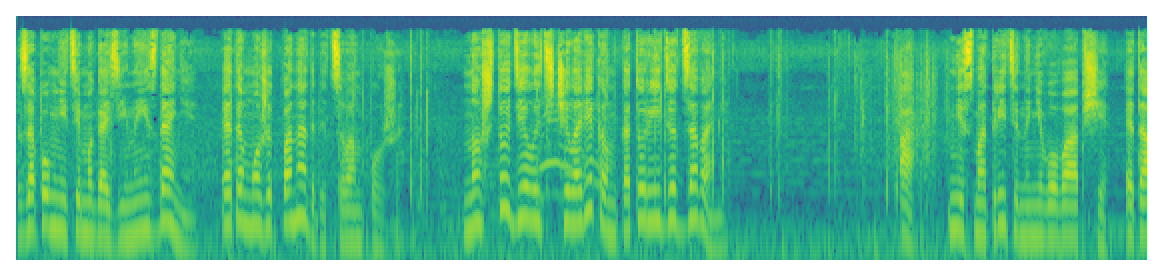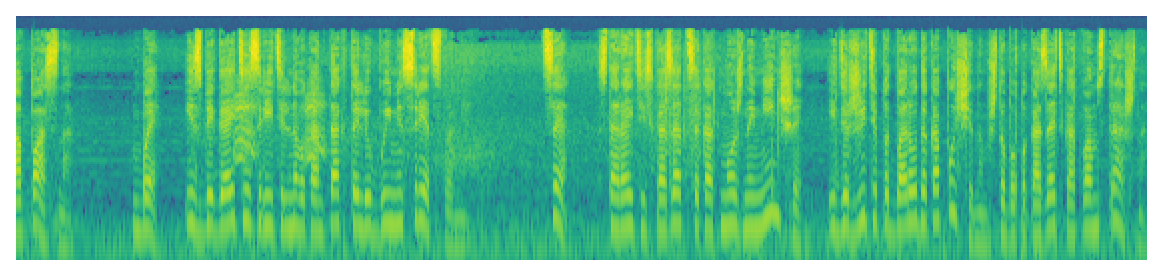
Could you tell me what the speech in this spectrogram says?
Запомните магазины и здания. Это может понадобиться вам позже. Но что делать с человеком, который идет за вами? А. Не смотрите на него вообще. Это опасно. Б. Избегайте зрительного контакта любыми средствами. С. Старайтесь казаться как можно меньше и держите подбородок опущенным, чтобы показать, как вам страшно.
